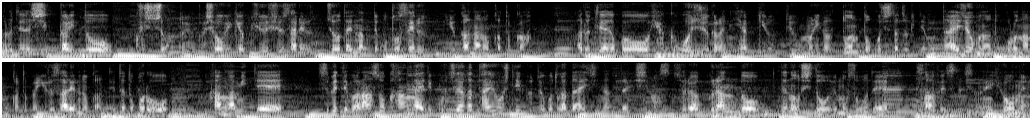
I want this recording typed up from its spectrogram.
ある程度しっかりとクッションというか衝撃を吸収される状態になって落とせる床なのかとかある程度こう150から200キロっていう重りがドンと落ちた時でも大丈夫なところなのかとか許されるのかっていったところを鑑みて全てバランスを考えてこちらが対応していくということが大事になったりします。それはグランドでの指導でもそうでサーフェスですよね。表面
